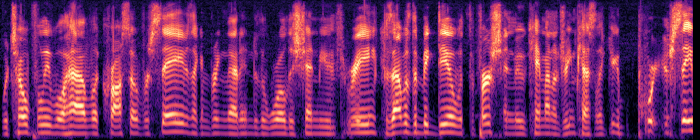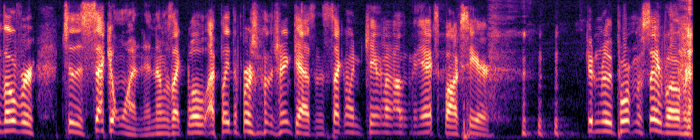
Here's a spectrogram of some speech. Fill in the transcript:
which hopefully will have a crossover saves. I can bring that into the world of Shenmue 3 because that was the big deal with the first Shenmue came out on Dreamcast. Like you could port your save over to the second one, and I was like, well, I played the first one on the Dreamcast, and the second one came out on the Xbox here. Couldn't really port my save over.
